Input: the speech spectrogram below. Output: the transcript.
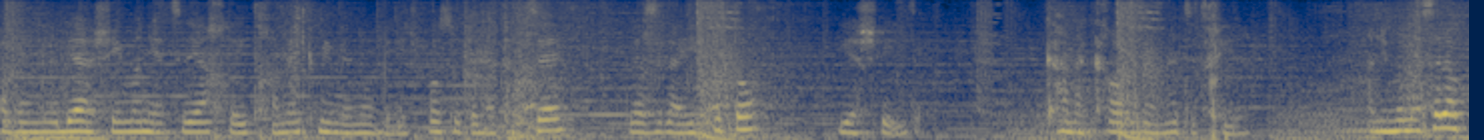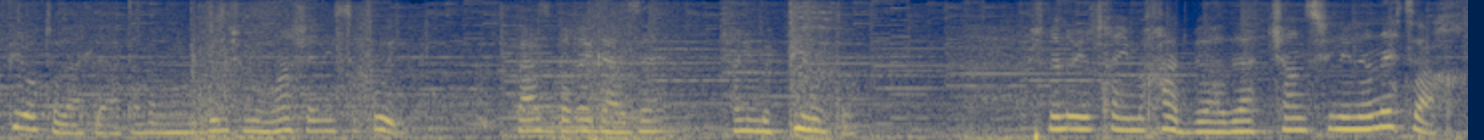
אבל אני יודע שאם אני אצליח להתחמק ממנו ולתפוס אותו בקצה, ואז להעיף אותו, יש לי את זה. כאן הקרב באמת התחיל. אני מנסה להפיל אותו לאט לאט, אבל אני מבין שממש אין לי סיכוי. ואז ברגע הזה, אני מפיל אותו. שנינו יש חיים אחד, וזה הצ'אנס שלי לנצח.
